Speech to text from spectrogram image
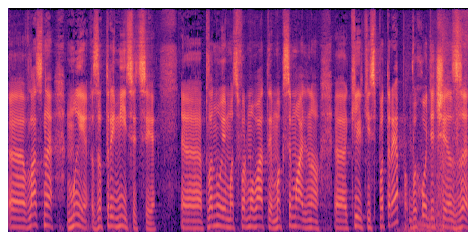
е, власне ми за три місяці. Е, Плануємо сформувати максимальну е, кількість потреб, виходячи з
